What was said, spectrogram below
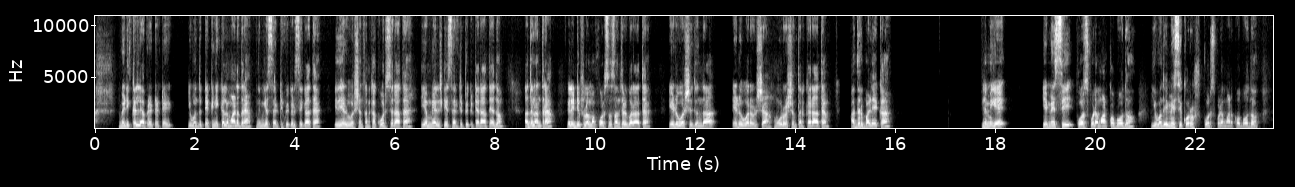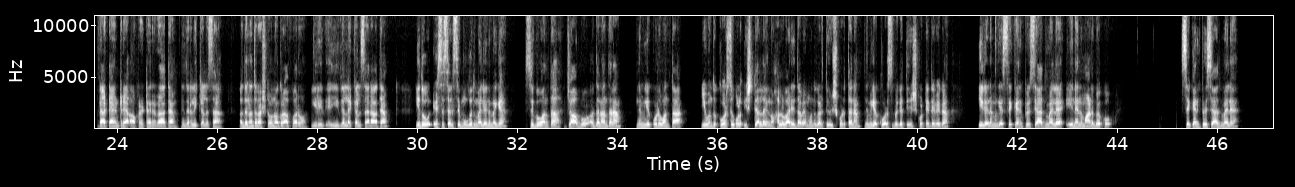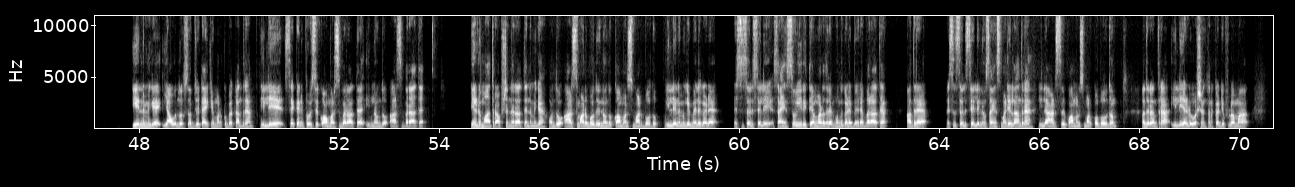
ಮೆಡಿಕಲ್ ಲ್ಯಾಬ್ರೇಟರಿ ಈ ಒಂದು ಟೆಕ್ನಿಕಲ್ ಮಾಡಿದ್ರೆ ನಿಮಗೆ ಸರ್ಟಿಫಿಕೇಟ್ ಸಿಗತ್ತೆ. ಇದು ಎರಡು ವರ್ಷ ತನಕ ಕೋರ್ಸ್ ಇರತ್ತೆ. ಎಂ ಎಲ್ ಟಿ ಸರ್ಟಿಫಿಕೇಟ್ ಇರತ್ತೆ ಅದು. ಅದ ನಂತರ ಇಲ್ಲಿ ಡಿಪ್ಲೊಮಾ ಕೋರ್ಸಸ್ ಅಂತ ಹೇಳಿ ಬರತ್ತೆ. ಎರಡು ವರ್ಷದಿಂದ ಎರಡೂವರೆ ವರ್ಷ, ಮೂರು ವರ್ಷ ತನಕ ಇರತ್ತೆ. ಅದ್ರ ಬಳಿಕ ನಿಮಗೆ ಎಂ ಎಸ್ ಸಿ ಕೋರ್ಸ್ ಕೂಡ ಮಾಡ್ಕೋಬಹುದು ಈ ಒಂದು M S C course course ಕೂಡ ಮಾಡ್ಕೋಬಹುದು ಡಾಟಾ ಎಂಟ್ರಿ ಆಪರೇಟರ್ ಇರತ್ತೆ. ಇದರಲ್ಲಿ ಕೆಲಸ, ಅದ ನಂತರ ಸ್ಟೋನೋಗ್ರಾಫರು ಈ ರೀತಿ, ಇದೆಲ್ಲ ಕೆಲಸ ಇರತ್ತೆ. ಇದು ಎಸ್ ಎಸ್ ಎಲ್ ಸಿ ಮುಗಿದ ಮೇಲೆ ನಿಮಗೆ ಸಿಗುವಂತ ಜಾಬು ಅದ ನಂತರ ನಿಮಗೆ ಕೊಡುವಂತ ಈ ಒಂದು ಕೋರ್ಸ್ಗಳು ಇಷ್ಟೆಲ್ಲ ಇನ್ನು ಹಲವಾರು ಇದ್ದಾವೆ ಮುಂದ್ಗಡೆ ತಿಳಿಸ್ಕೊಡ್ತಾನೆ. ನಿಮಗೆ ಕೋರ್ಸ್ ಬಗ್ಗೆ ತಿಳಿಸ್ಕೊಟ್ಟಿದ್ದೇವೆ ಈಗ. ಈಗ ನಮಗೆ ಸೆಕೆಂಡ್ ಪಿ ಯು ಸಿ ಆದ್ಮೇಲೆ ಏನೇನು ಮಾಡಬೇಕು? ಸೆಕೆಂಡ್ ಪಿ ಯು ಸಿ ಆದ್ಮೇಲೆ ಏನು ನಿಮಗೆ ಯಾವ್ದು ಸಬ್ಜೆಕ್ಟ್ ಆಯ್ಕೆ ಮಾಡ್ಕೋಬೇಕಂದ್ರೆ, ಇಲ್ಲಿ second P U C commerce ಬರತ್ತೆ, ಇನ್ನೊಂದು ಆರ್ಟ್ಸ್ ಬರತ್ತೆ. ಎರಡು ಮಾತ್ರ ಆಪ್ಷನ್ ಇರತ್ತೆ ನಿಮಗೆ. ಒಂದು ಆರ್ಟ್ಸ್ ಮಾಡ್ಬೋದು, ಇನ್ನೊಂದು ಕಾಮರ್ಸ್ ಮಾಡ್ಬೋದು. ಇಲ್ಲಿ ನಿಮಗೆ ಮೇಲುಗಡೆ ಎಸ್ ಎಸ್ ಎಲ್ ಸಿಯಲ್ಲಿ ಸೈನ್ಸ್ ಈ ರೀತಿ ಮಾಡಿದ್ರೆ ಮುಂದ್ಗಡೆ ಬೇರೆ ಬರತ್ತೆ. ಆದ್ರೆ ಎಸ್ ಎಸ್ ಎಲ್ ಸಿಯಲ್ಲಿ ನೀವು ಸೈನ್ಸ್ ಮಾಡಿಲ್ಲ ಅಂದ್ರೆ ಇಲ್ಲಿ ಆರ್ಟ್ಸ್ ಕಾಮರ್ಸ್ ಮಾಡ್ಕೋಬಹುದು ಅದರ ನಂತರ ಇಲ್ಲಿ ಎರಡು ವರ್ಷದ ತನಕ ಡಿಪ್ಲೊಮಾ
